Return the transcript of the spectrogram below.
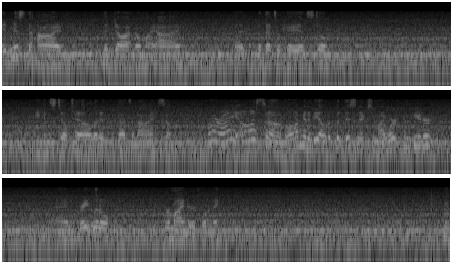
it missed the eye, the dot on my eye, but, but that's okay. It's still, you can still tell that it, that's an eye. So, all right, awesome. Well, I'm going to be able to put this next to my work computer and a great little reminder for me.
